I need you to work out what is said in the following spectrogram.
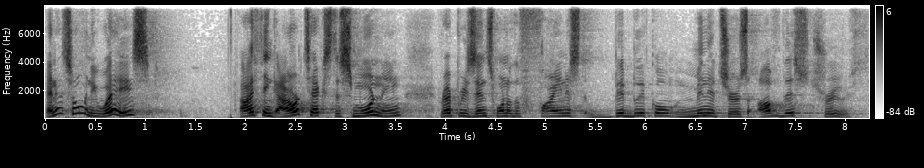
And in so many ways, I think our text this morning represents one of the finest biblical miniatures of this truth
